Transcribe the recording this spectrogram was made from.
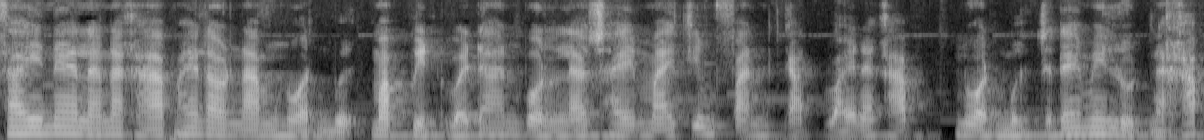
ไส้แน่นแล้วนะครับ ให้เรานำหนวดหมึกมาปิดไว้ด้านบน แล้วใช้ไม้จิ้มฟันกัดไว้นะครับ หนวดหมึกจะได้ไม่หลุดนะครับ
